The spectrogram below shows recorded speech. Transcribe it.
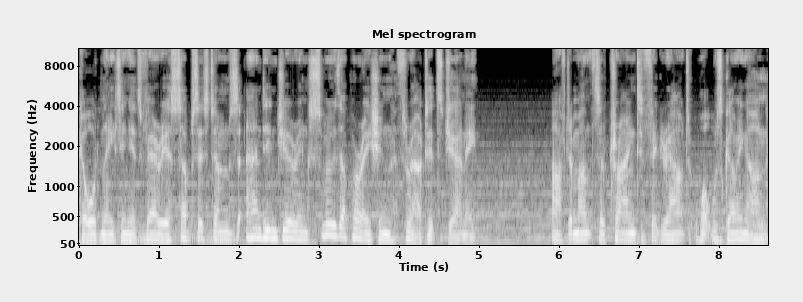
coordinating its various subsystems and enduring smooth operation throughout its journey. After months of trying to figure out what was going on,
